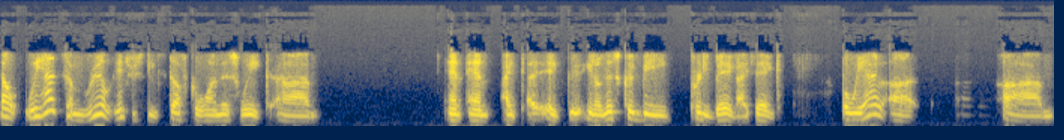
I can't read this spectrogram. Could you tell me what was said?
Now we had some real interesting stuff go on this week, um, and and I, I it, you know this could be pretty big, I think. But we had uh, um,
